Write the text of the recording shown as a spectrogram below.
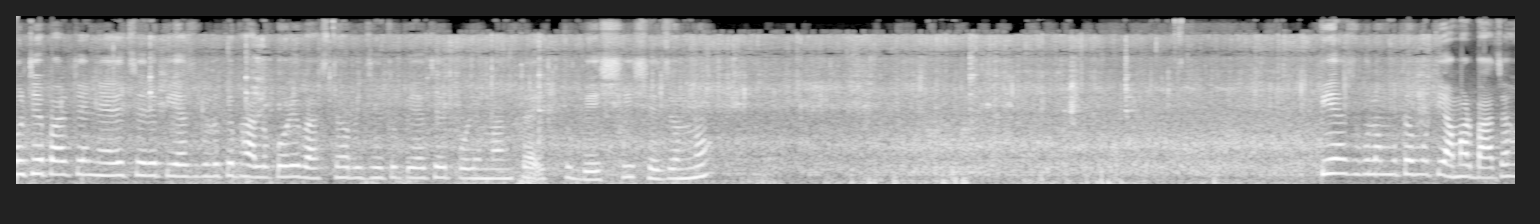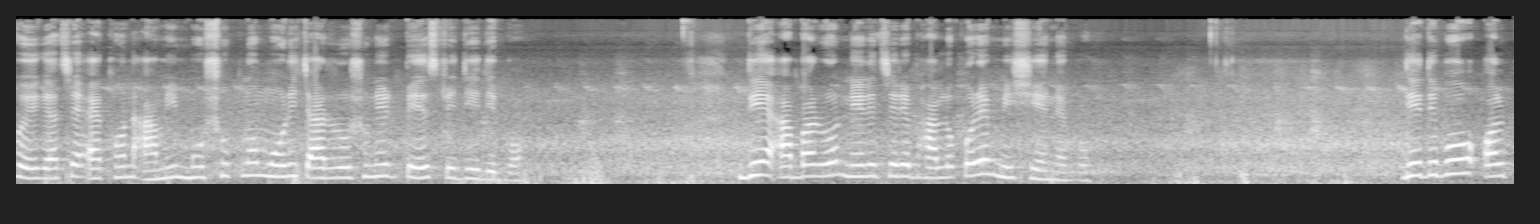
উল্টে পাল্টে নেড়ে চেড়ে পেঁয়াজগুলোকে ভালো করে বাছতে হবে, যেহেতু পেঁয়াজের পরিমাণটা একটু বেশি, সেজন্য পেঁয়াজগুলো মোটামুটি আমার বাজা হয়ে গেছে। এখন আমি শুকনো মরিচ আর রসুনের পেস্ট দিয়ে দেব। দিয়ে আবারও নেড়ে চেড়ে ভালো করে মিশিয়ে নেব। দিয়ে দেব অল্প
